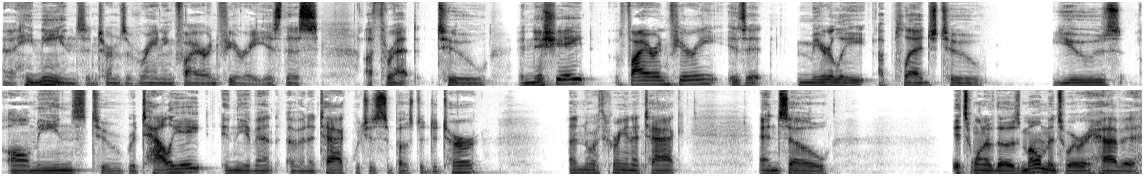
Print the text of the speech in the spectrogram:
uh, he means in terms of raining fire and fury. Is this a threat to initiate fire and fury? Is it merely a pledge to use all means to retaliate in the event of an attack, which is supposed to deter a North Korean attack? And so it's one of those moments where we have a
